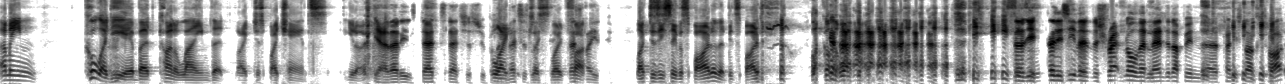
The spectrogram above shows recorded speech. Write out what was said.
I mean, cool mm-hmm. idea, but kind of lame that, like, just by chance, you know. Yeah, that is that's that's just super. Like, lame. that's just, just like, like, that's fuck. Like, does he see the spider that bit Spider Man? Like on the way. Does he, the- does he see the, the shrapnel that landed up in uh, Tony Stark's Yeah. heart?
